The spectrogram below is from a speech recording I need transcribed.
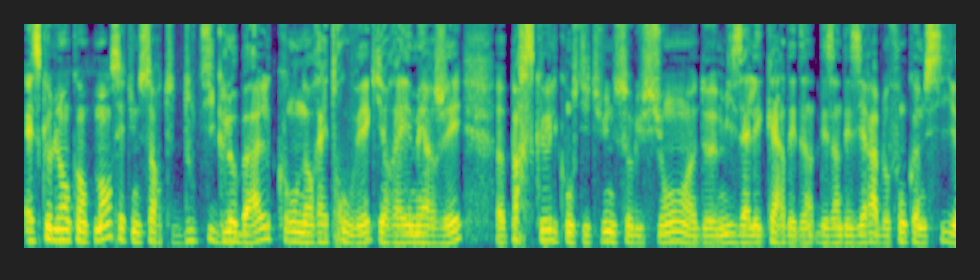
Est-ce que l'encampement, c'est une sorte d'outil global qu'on aurait trouvé, qui aurait émergé, parce qu'il constitue une solution de mise à l'écart des, indésirables, au fond, comme si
